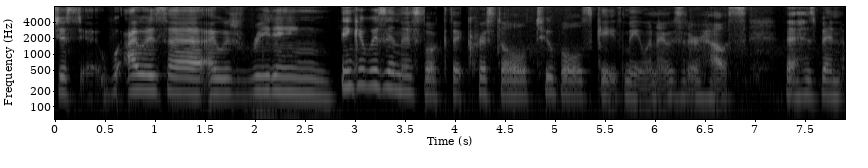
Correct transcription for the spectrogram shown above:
just I was uh, I was reading. I think it was in this book that Crystal Bowls gave me when I was at her house. That has been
